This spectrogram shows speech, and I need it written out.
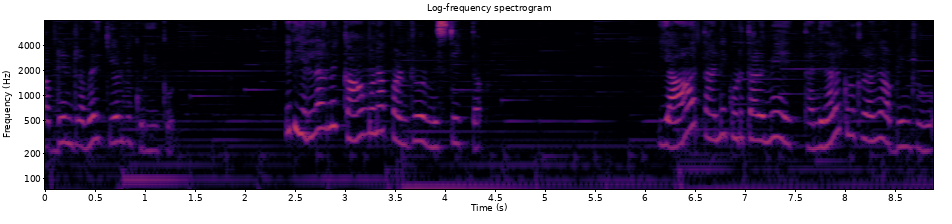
அப்படின்ற மாதிரி கேள்விக்குறி இருக்கும். இது எல்லாருமே காமனாக பண்ணுற ஒரு மிஸ்டேக் தான். யார் தண்ணி கொடுத்தாலுமே தண்ணி தானே கொடுக்குறாங்க அப்படின்றோம்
